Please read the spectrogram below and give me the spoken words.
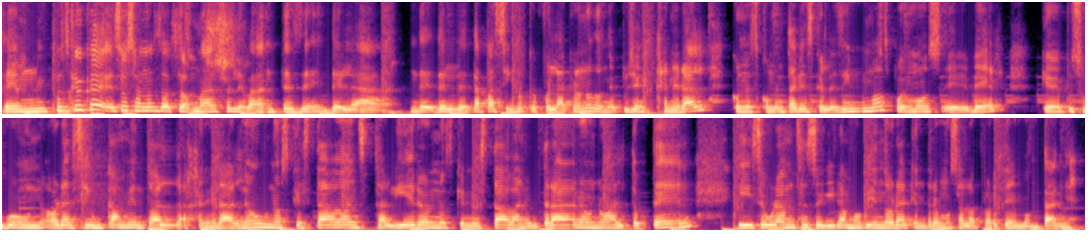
Em, pues creo que esos son los datos Pasamos. más relevantes de, de la, de, de la etapa 5 que fue la crono, donde pues ya en general con los comentarios que les dimos podemos eh, ver que pues hubo un, ahora sí un cambio en toda la general, ¿no? Unos que estaban, salieron, unos que no estaban, entraron, ¿no? Al top 10 y seguramente se seguirá moviendo ahora que entremos a la parte de montaña.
